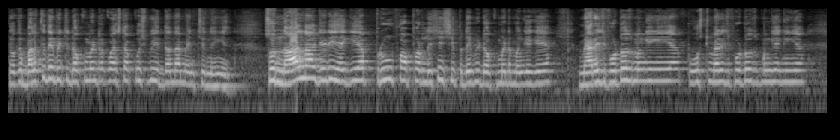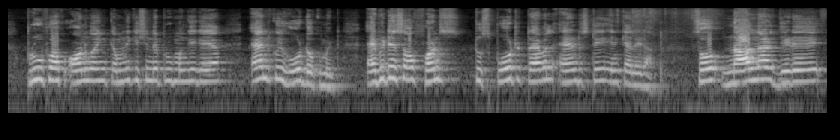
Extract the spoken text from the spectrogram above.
ਕਿਉਂਕਿ ਬਲਕ ਦੇ ਵਿੱਚ ਡਾਕੂਮੈਂਟ ਰਿਕੁਐਸਟ ਆ ਕੁਝ ਵੀ ਇਦਾਂ ਦਾ ਮੈਂਸ਼ਨ ਨਹੀਂ ਹੈ। ਸੋ ਨਾਲ ਨਾਲ ਜਿਹੜੀ ਹੈਗੀ ਆ ਪ੍ਰੂਫ ਆਫ ਰਿਲੇਸ਼ਨਸ਼ਿਪ ਦੇ ਵੀ ਡਾਕੂਮੈਂਟ ਮੰਗੇ ਗਏ ਆ। ਮੈਰਿਜ ਫੋਟੋਜ਼ ਮੰਗੀ ਗਈਆਂ ਪੋਸਟ ਮੈਰਿਜ ਫੋਟੋਜ਼ ਮੰਗੀਆਂ ਗਈਆਂ ਪ੍ਰੂਫ ਆਫ ਆਨਗੋਇੰਗ ਕਮਿਊਨੀਕੇਸ਼ਨ ਦੇ ਪ੍ਰੂਫ ਮੰਗੇ ਗਏ ਆ ਐਂਡ ਕੋਈ ਹੋਰ document evidence of funds to support travel and stay in Canada so ਨਾਲ ਨਾਲ ਜਿਹੜੇ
